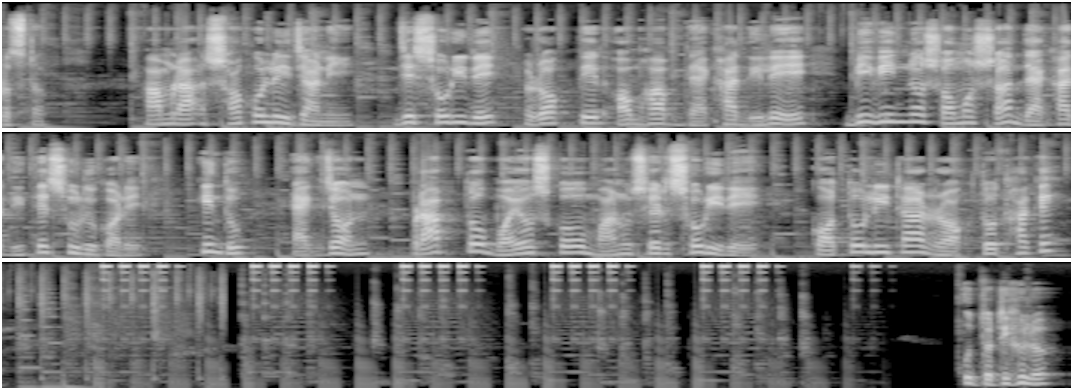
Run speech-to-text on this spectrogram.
প্রশ্ন। আমরা সকলেই জানি যে শরীরে রক্তের অভাব দেখা দিলে বিভিন্ন সমস্যা দেখা দিতে শুরু করে। কিন্তু একজন প্রাপ্ত বয়স্ক মানুষের শরীরে কত লিটার রক্ত থাকে? উত্তরটি হলো,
